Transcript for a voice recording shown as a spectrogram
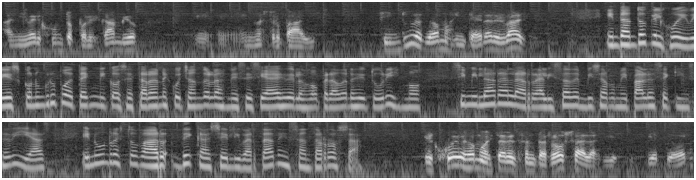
a nivel Juntos por el Cambio, eh, en nuestro país, sin duda que vamos a integrar el valle. En tanto que el jueves, con un grupo de técnicos, estarán escuchando las necesidades de los operadores de turismo, similar a la realizada en Villa Rumipal hace 15 días, en un resto bar de calle Libertad en Santa Rosa. El jueves vamos a estar en Santa Rosa a las 17 horas,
